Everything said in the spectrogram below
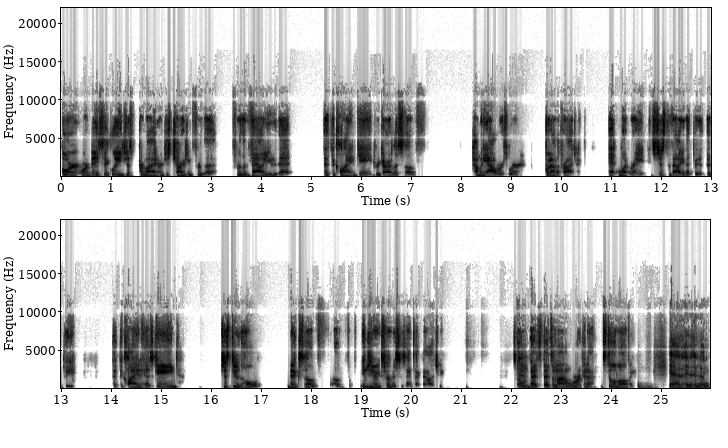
or or basically just provide or just charging for the for the value that that the client gained, regardless of how many hours were put on the project at what rate. It's just the value that the that the that the client has gained just due to the whole mix of, of engineering services and technology. So that's that's a model we're working on. It's still evolving. Yeah, and, and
